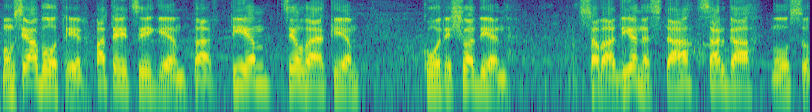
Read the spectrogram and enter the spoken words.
Mums jābūt pateicīgiem par tiem cilvēkiem, kuri šodien savā dienestā sargā mūsu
